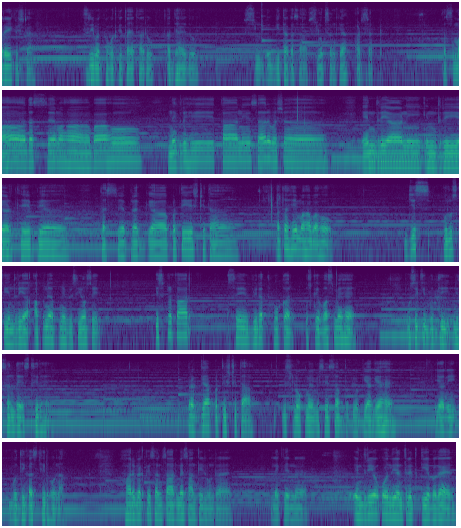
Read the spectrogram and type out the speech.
हरे कृष्णा। श्रीमद् भगवद गीता यथारूप, अध्याय दो गीता का सार, श्लोक संख्या अड़सठ। तस्मादस्य महाबाहो, निगृहीतानि सर्वश इंद्रियाणि इंद्रियर्थेभ्य तस्य प्रज्ञा प्रतिष्ठिता। अतः हे महाबाहो, जिस पुरुष की इंद्रियाँ अपने अपने विषयों से इस प्रकार से विरत होकर उसके वश में है। उसी की बुद्धि निसंदेह स्थिर है। प्रज्ञा प्रतिष्ठिता, इस श्लोक में विशेष शब्द उपयोग किया गया है, यानी बुद्धि का स्थिर होना। हर व्यक्ति संसार में शांति ढूंढ रहा है, लेकिन इंद्रियों को नियंत्रित किए बगैर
